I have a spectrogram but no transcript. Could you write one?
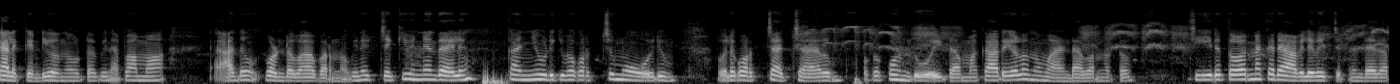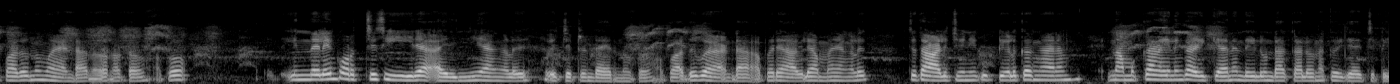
കലക്കേണ്ടി വന്നു കേട്ടോ. പിന്നെ അപ്പം അമ്മ അത് കൊണ്ടുപോകാൻ പറഞ്ഞു. പിന്നെ ഉച്ചയ്ക്ക് പിന്നെ എന്തായാലും കഞ്ഞി കുടിക്കുമ്പോൾ കുറച്ച് മോരും അതുപോലെ കുറച്ച് അച്ചാറും ഒക്കെ കൊണ്ടുപോയിട്ട് അമ്മ കറികളൊന്നും വേണ്ട പറഞ്ഞു ചീരത്തോരനൊക്കെ രാവിലെ വെച്ചിട്ടുണ്ടായിരുന്നു. അപ്പോൾ അതൊന്നും വേണ്ടാന്ന് പറഞ്ഞു കേട്ടോ അപ്പോൾ ഇന്നലെയും കുറച്ച് ചീര അരിഞ്ഞ് ഞങ്ങൾ വെച്ചിട്ടുണ്ടായിരുന്നു കേട്ടോ അപ്പോൾ അത് വേണ്ട. അപ്പോൾ രാവിലെ അമ്മ ഞങ്ങൾ താളിച്ചു ഇനി കുട്ടികൾക്ക് എങ്ങാനും നമുക്കാണെങ്കിലും കഴിക്കാൻ എന്തെങ്കിലും ഉണ്ടാക്കാലോ എന്നൊക്കെ വിചാരിച്ചിട്ട്.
